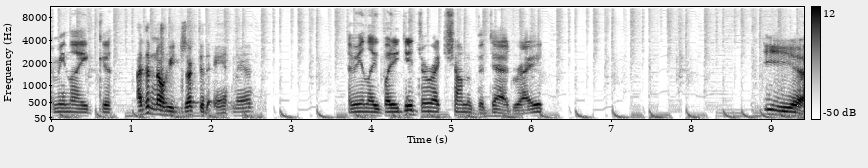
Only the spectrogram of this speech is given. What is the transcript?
I mean, like, I didn't know he directed Ant Man. I mean, like, but he did direct Shaun of the Dead, right? Yeah,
